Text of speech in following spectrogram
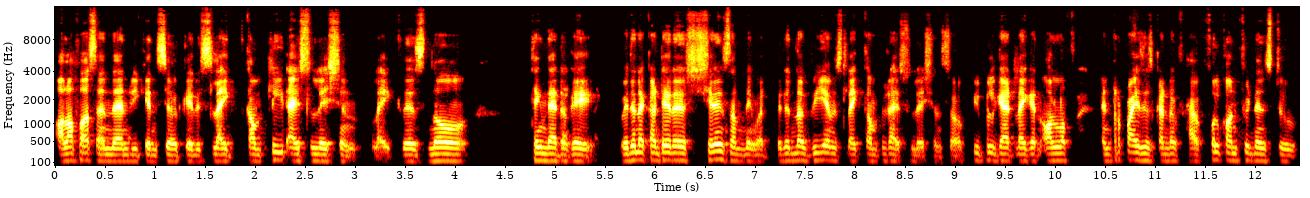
all of us. And then we can say, okay, is like complete isolation. Like there's no thing that okay within a container sharing something, but within the VM it's like complete isolation. So people get like an all of enterprises kind of have full confidence to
